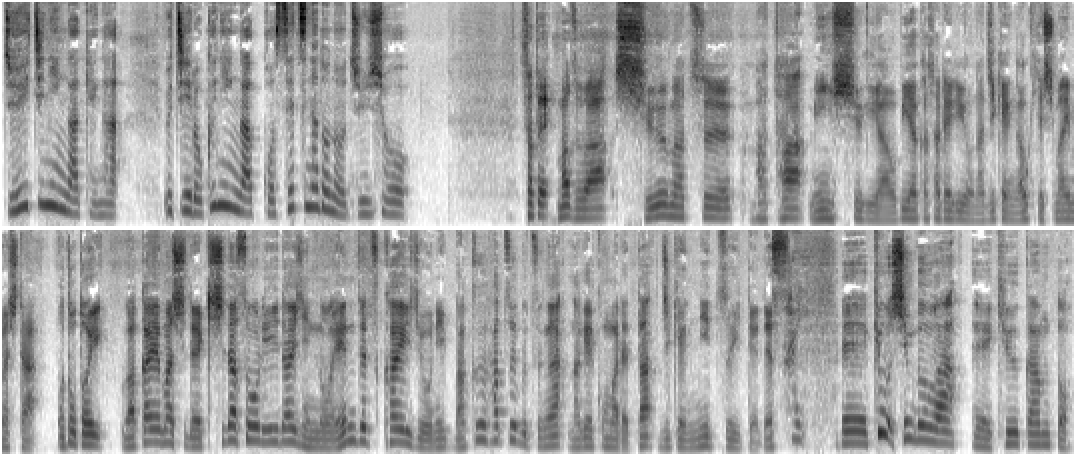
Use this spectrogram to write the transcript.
11人が怪我。うち6人が骨折などの重傷。さて、まずは週末、また民主主義が脅かされるような事件が起きてしまいました。おととい、和歌山市で岸田総理大臣の演説会場に爆発物が投げ込まれた事件についてです。はい、えー、今日新聞は、えー、休刊と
